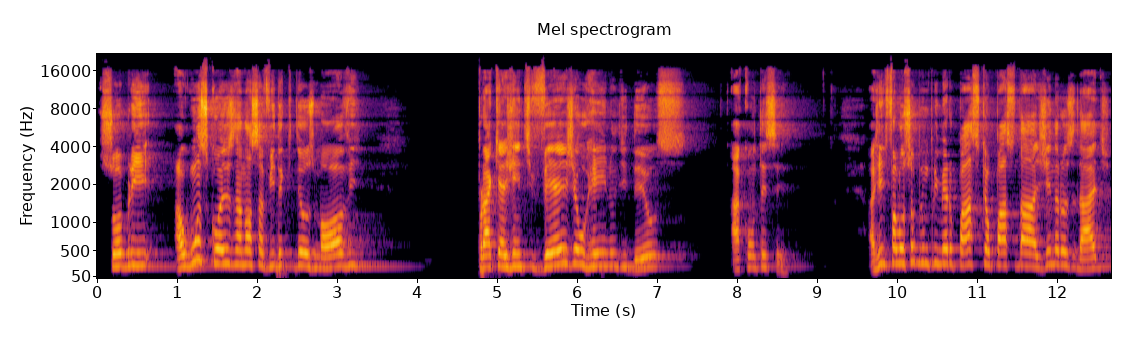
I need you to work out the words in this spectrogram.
sobre algumas coisas na nossa vida que Deus move para que a gente veja o reino de Deus acontecer. A gente falou sobre um primeiro passo, que é o passo da generosidade.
